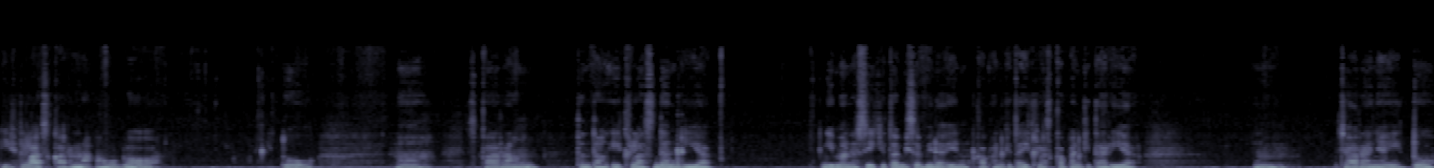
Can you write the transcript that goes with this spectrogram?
ikhlas karena Allah. Itu nah sekarang tentang ikhlas dan ria gimana sih kita bisa bedain kapan kita ikhlas kapan kita ria? Hmm, caranya itu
